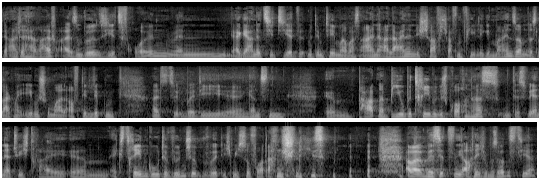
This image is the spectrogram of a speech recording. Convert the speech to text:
Der alte Herr Ralfeisen würde sich jetzt freuen, wenn er gerne zitiert wird mit dem Thema, was eine alleine nicht schafft, schaffen viele gemeinsam. Das lag mir eben schon mal auf den Lippen, als du über die äh, ganzen ähm, Partner-Biobetriebe gesprochen hast. Und das wären natürlich drei ähm, extrem gute Wünsche, würde ich mich sofort anschließen. Aber wir sitzen ja auch nicht umsonst hier.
